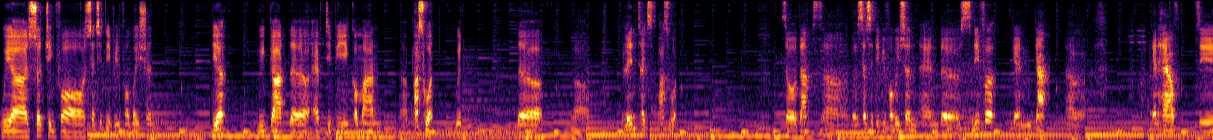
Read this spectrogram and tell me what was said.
We are searching for sensitive information. Here we got the FTP command uh, password with the uh, plain text password. So that's uh, the sensitive information and the sniffer can get uh, can have the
